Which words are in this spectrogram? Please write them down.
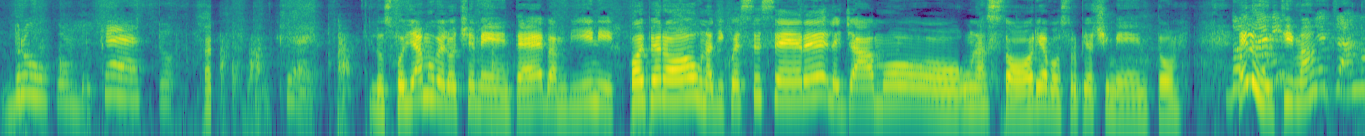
Bruco, un bruchetto. Ok. Lo sfogliamo velocemente, eh, bambini. Poi però una di queste sere leggiamo una storia a vostro piacimento. E l'ultima? Leggiamo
